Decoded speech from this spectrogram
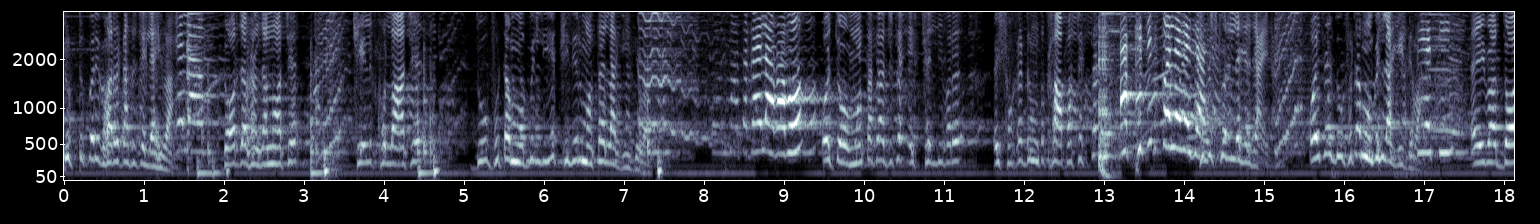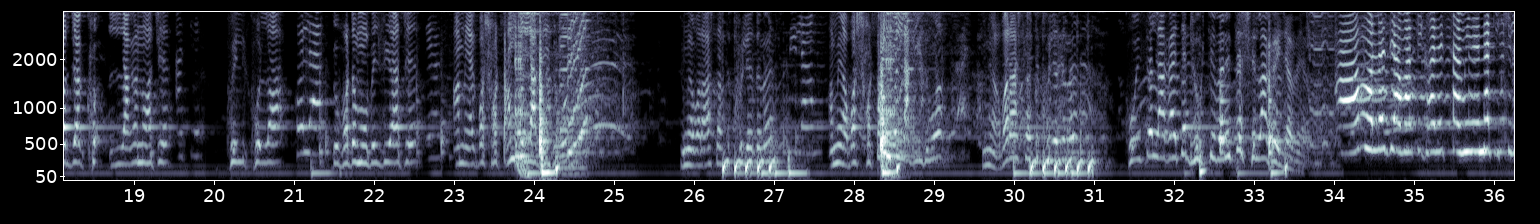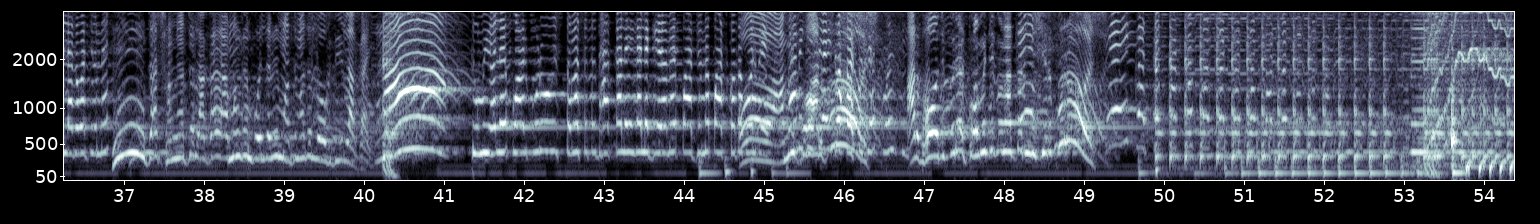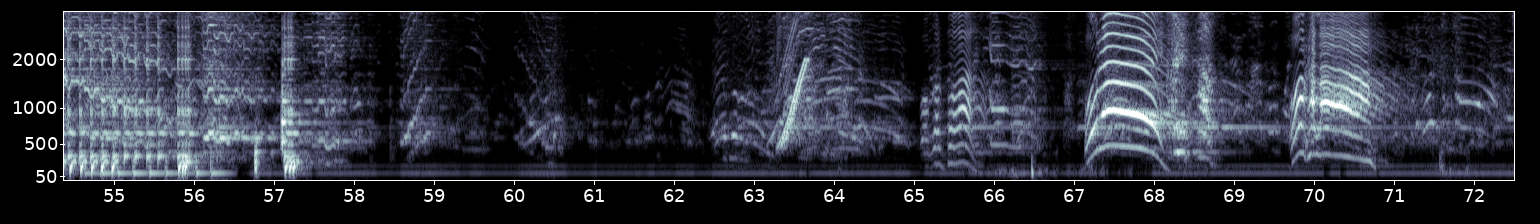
টুকটুক করে ঘরের কাছে চলে আসবা দরজা ভেজানো আছে খিল খোলা আছে দু ফুটা মোবিল নিয়ে খিলের মাথায় লাগিয়ে দেবা। কোন লাগাবো? ওই তো মাথাটা যেটা এক ঠেল দিবারে এই সকেটের মতো খাপ আছে একটা এক খিটিস করে লেগে যায়। ফিস করে লেগে যায়। ওইটা দু ফুটা মোবিল লাগিয়ে দেবা। দিয়েছি। এইবার দরজা লাগানো আছে খিল খোলা খোলা। দু ফুটা মোবিল দিয়ে আছে আমি একবার শটাং করে লাগিয়ে দেবো। তুমি আবার আস্তে আস্তে খুলে দেবে। আমি আবার শটাং করে লাগিয়ে দেবো। তুমি আবার আস্তে আস্তে খুলে দেবে? খুলতে লাগাইতে ঢুকতে বেরিতে সে লাগাই যাবে। আম যে আমার কি ঘরের স্বামী নেই না কি খিল লাগাবার জন্য? হুম যা সামনে আছে লাগাই আমাকে বললে আমি মাঝে মাঝে লোক দিয়ে লাগাই না তুমি হলে পর পুরুষ তোমার সাথে ধাক্কা লেগে গেলে গ্রামের পাঁচ জন পাঁচ কথা বলবে? আমি পরপুরুষ। আর ভোজপুরের কমিটি কোন তোর নিজের পুরুষ?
